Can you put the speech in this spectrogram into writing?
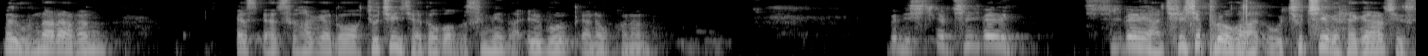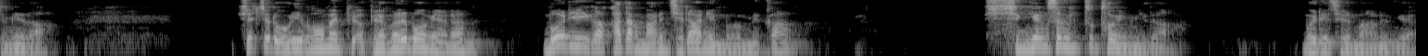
근데 우리나라는 SS하게도 주치 제도가 없습니다. 일부 빼놓고는. 근데 실제 질병의 질병의 한 70%가 주치가 해결할 수 있습니다. 실제로 우리 몸의 병- 병을 보면은 머리가 가장 많은 질환이 뭡니까? 신경성 두통입니다. 머리에 제일 많은 게.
